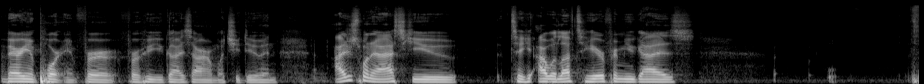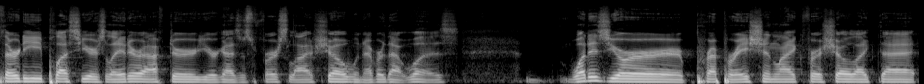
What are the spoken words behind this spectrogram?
very important for for who you guys are and what you do. And I just want to ask you to I would love to hear from you guys 30 plus years later after your guys' first live show whenever that was what is your preparation like for a show like that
